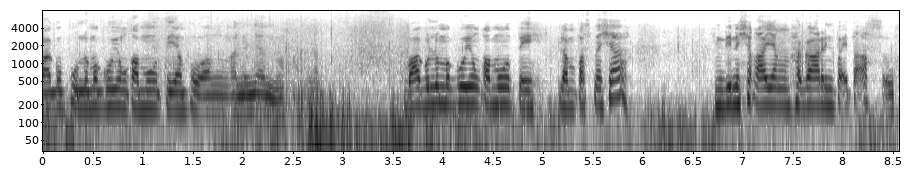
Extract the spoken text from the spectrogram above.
Bago po lumago yung kamote yan po ang ano niyan no? Bago lumago yung kamote lampas na siya. Hindi na siya kayang hagarin pa itaas oh.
